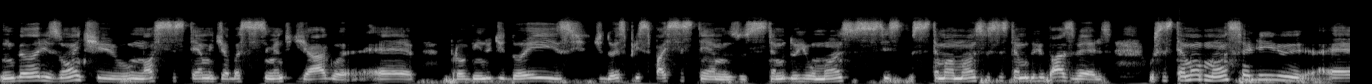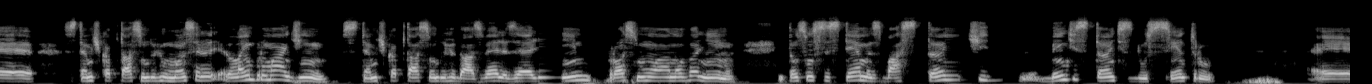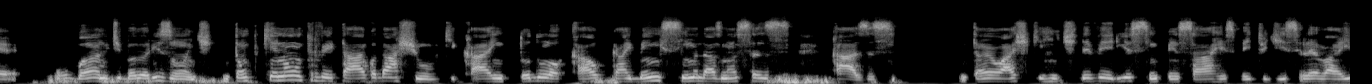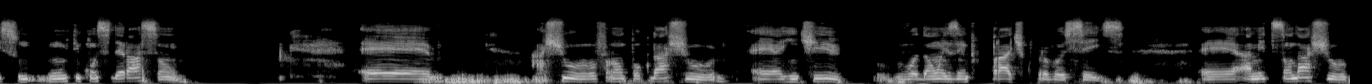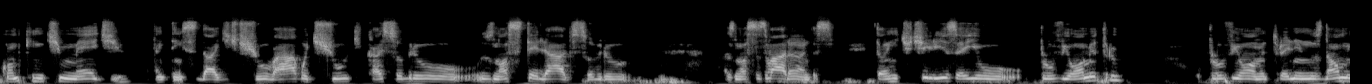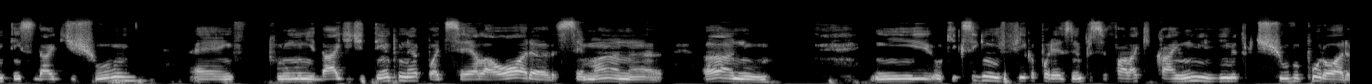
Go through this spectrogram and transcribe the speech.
Em Belo Horizonte, o nosso sistema de abastecimento de água é provindo de dois, de dois principais sistemas, o sistema do Rio Manso, o sistema Manso e o sistema do Rio das Velhas. O sistema Manso, ele é, sistema de captação do Rio Manso é lá em Brumadinho, o sistema de captação do Rio das Velhas é ali próximo a Nova Lima. Então são sistemas bastante bem distantes do centro é, urbano de Belo Horizonte. Então, por que não aproveitar a água da chuva que cai em todo local, cai bem em cima das nossas casas? Então, eu acho que a gente deveria sim pensar a respeito disso e levar isso muito em consideração. É, a chuva, vou falar um pouco da chuva. É, a gente, vou dar um exemplo prático para vocês é, a medição da chuva, como que a gente mede a intensidade de chuva, a água de chuva que cai sobre o, os nossos telhados, sobre o, as nossas varandas. Então a gente utiliza aí o pluviômetro. O pluviômetro ele nos dá uma intensidade de chuva é, por uma unidade de tempo, né? Pode ser ela hora, semana, ano. E o que, que significa, por exemplo, se falar que cai um milímetro de chuva por hora?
